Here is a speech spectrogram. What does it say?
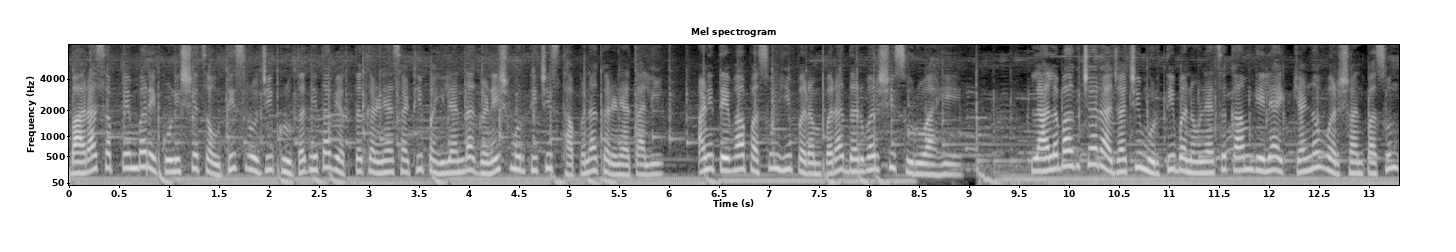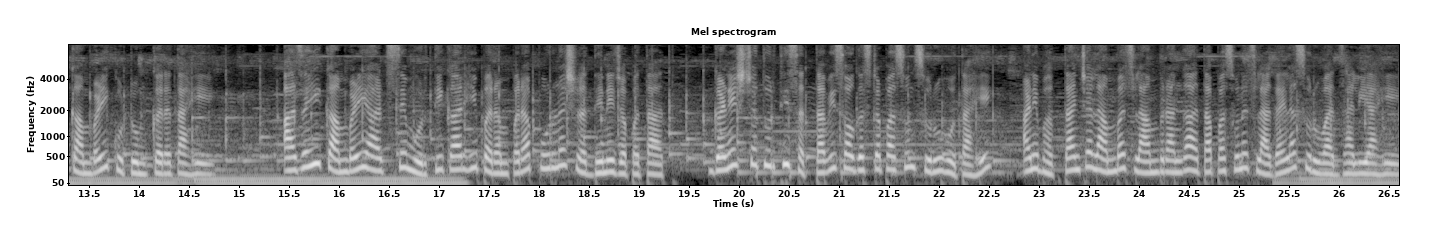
बारा सप्टेंबर एकोणीसशे चौतीस रोजी कृतज्ञता व्यक्त करण्यासाठी पहिल्यांदा गणेश मूर्तीची स्थापना करण्यात आली आणि तेव्हापासून ही परंपरा दरवर्षी सुरू आहे. लालबागच्या राजाची मूर्ती बनवण्याचं काम गेल्या एक्क्याण्णव वर्षांपासून कांबळी कुटुंब करत आहे. आजही कांबळी आर्टचे मूर्तिकार ही परंपरा पूर्ण श्रद्धेने जपतात. गणेश चतुर्थी सत्तावीस ऑगस्टपासून सुरू होत आहे आणि भक्तांच्या लांबच लांब रांगा आतापासूनच लागायला सुरुवात झाली आहे.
